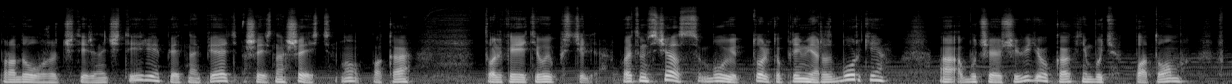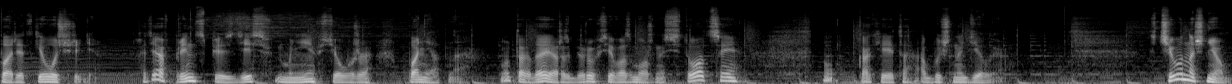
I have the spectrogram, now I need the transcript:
продолжу 4 на 4, 5 на 5, 6 на 6. Ну, пока только эти выпустили. Поэтому сейчас будет только пример сборки, а обучающее видео как-нибудь потом в порядке очереди. Хотя, в принципе, здесь мне все уже понятно. Ну, тогда я разберу все возможные ситуации, ну, как я это обычно делаю. С чего начнем?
